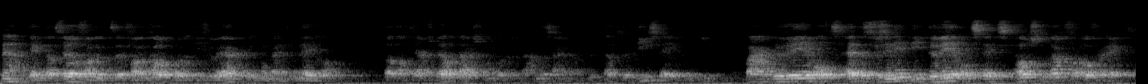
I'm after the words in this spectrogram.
Ja. Ik denk dat veel van het, eh, van het hoogproductieve werk op dit moment in Nederland, dat dat juist wel thuis kan worden gedaan. Dat, zijn, dat is de diensteconomie, waar de wereld, hè, dat verzin ik niet, de wereld steeds het hoogste bedrag voor over heeft.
